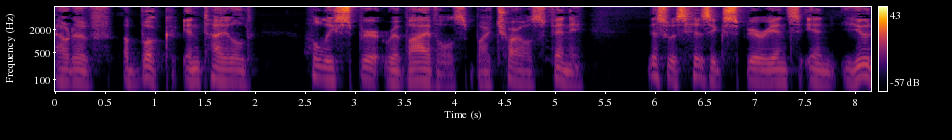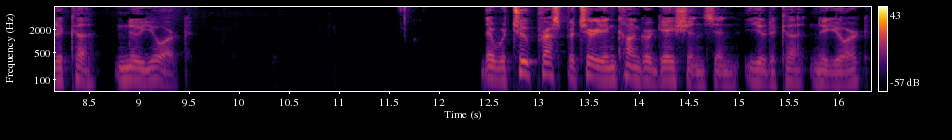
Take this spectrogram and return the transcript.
out of a book entitled Holy Spirit Revivals by Charles Finney. This was his experience in Utica, New York. There were two Presbyterian congregations in Utica, New York,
